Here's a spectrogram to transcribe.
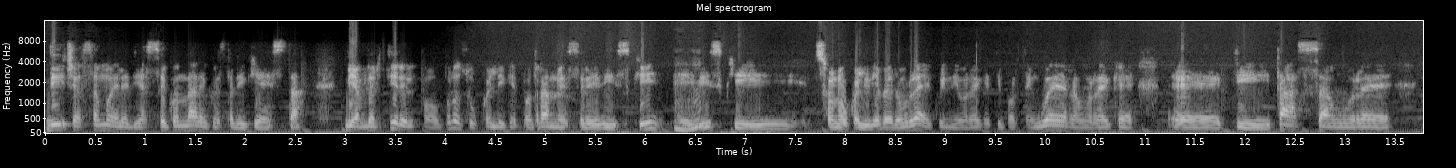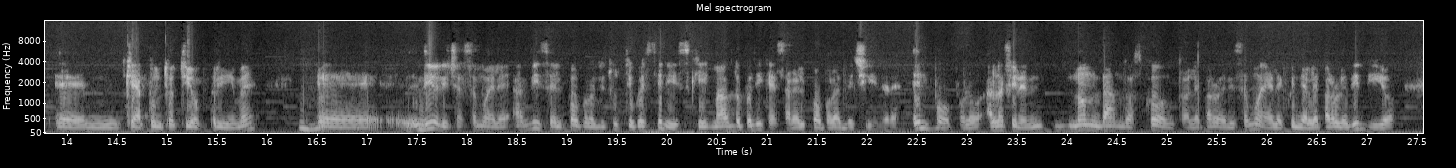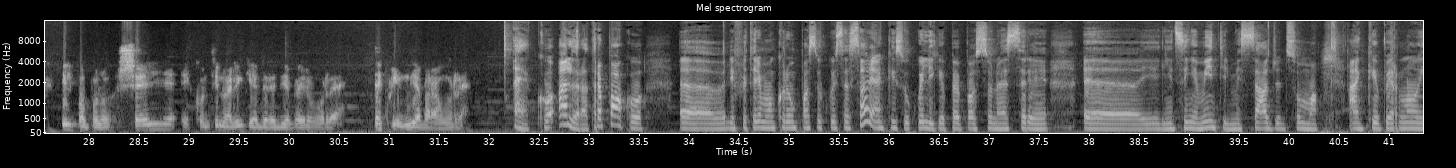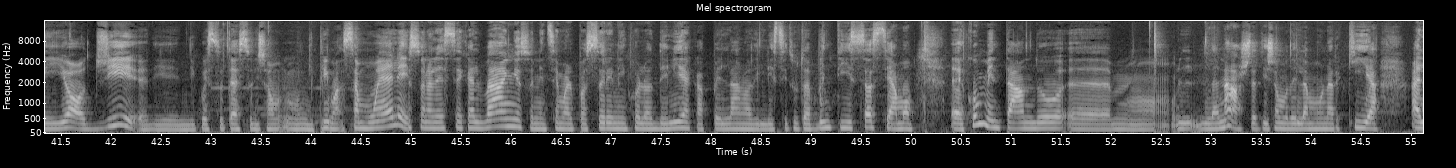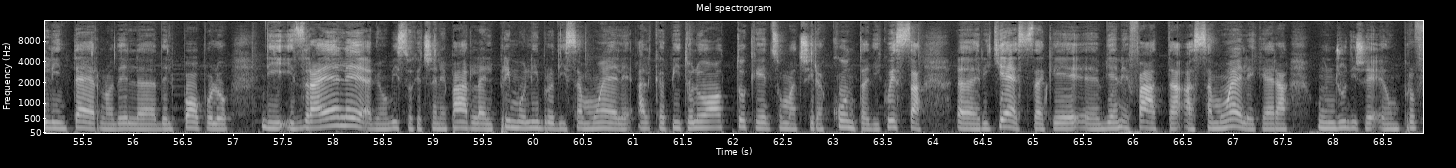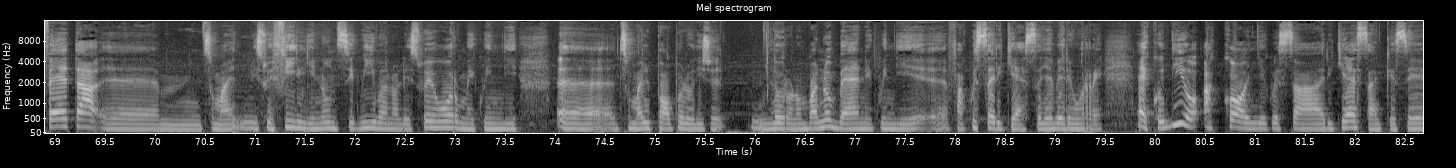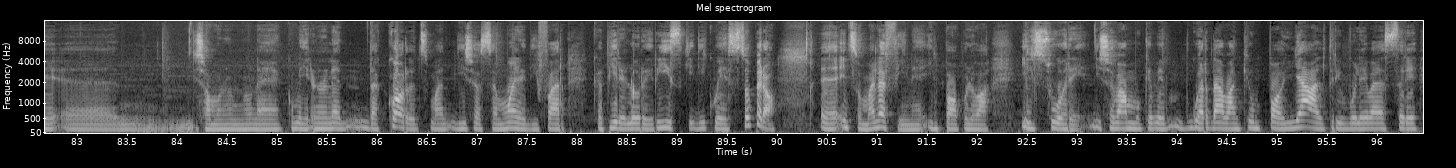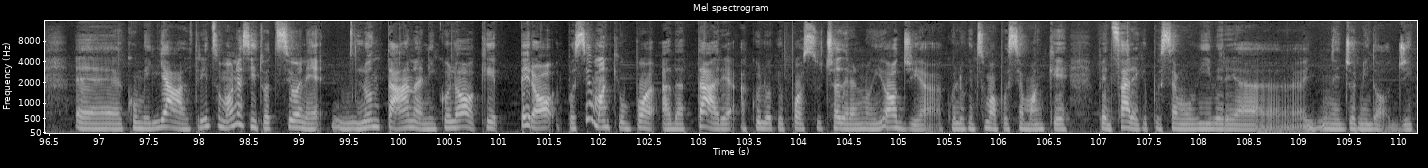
dice a Samuele di assecondare questa richiesta, di avvertire il popolo su quelli che potranno essere i rischi, uh-huh. e i mhm. rischi sono quelli di avere un re, quindi un re che ti porta in guerra, un re che eh, ti tassa, un re eh, che appunto ti opprime. Uh-huh. Eh, Dio dice a Samuele avvisa il popolo di tutti questi rischi ma dopodiché sarà il popolo a decidere. E il popolo alla fine non dando ascolto alle parole di Samuele quindi alle parole di Dio il popolo sceglie e continua a richiedere di avere un re. E quindi avrà un re. Ecco, allora tra poco eh, rifletteremo ancora un po' su questa storia, anche su quelli che poi possono essere eh, gli insegnamenti, il messaggio, insomma, anche per noi oggi eh, di, di, questo testo, diciamo, di prima Samuele. Sono Alessia Calvagno, sono insieme al pastore Nicolo Delia, cappellano dell'Istituto Adventista. Stiamo eh, commentando ehm, la nascita, diciamo, della monarchia all'interno del, del popolo di Israele. Abbiamo visto che ce ne parla il primo libro di Samuele al capitolo 8 che insomma ci racconta di questa eh, richiesta che eh, viene fatta a Samuele che era un giudice e un profeta ehm, insomma i suoi figli non seguivano le sue orme quindi eh, insomma il popolo dice loro non vanno bene, quindi eh, fa questa richiesta di avere un re. Ecco, Dio accoglie questa richiesta anche se eh, diciamo non è, dire, non è, d'accordo, insomma, dice a Samuele di far capire loro i rischi di questo, però eh, insomma alla fine il popolo ha il suo re. Dicevamo che guardava anche un po' gli altri, voleva essere eh, come gli altri, insomma una situazione lontana, Nicolò, che però possiamo anche un po' adattare a quello che può succedere a noi oggi, a quello che insomma possiamo anche pensare che possiamo vivere a, eh, nei giorni d'oggi.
